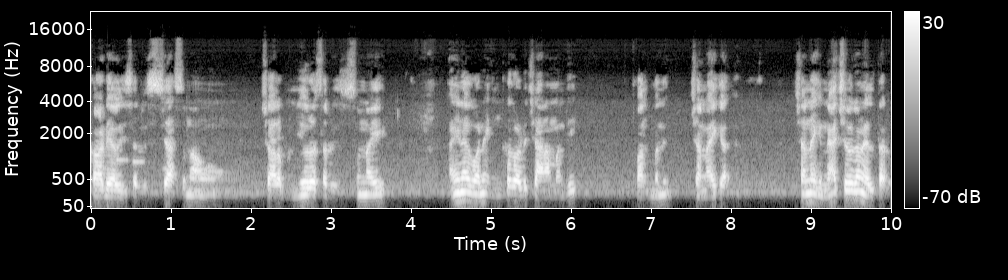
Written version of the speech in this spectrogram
కార్డియాలజీ సర్వీసెస్ చేస్తున్నాము. చాలా న్యూరో సర్వీసెస్ ఉన్నాయి. అయినా కానీ ఇంకా కూడా చాలా మంది కొంతమంది చెన్నైగా చెన్నైకి న్యాచురల్గానే వెళ్తారు.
